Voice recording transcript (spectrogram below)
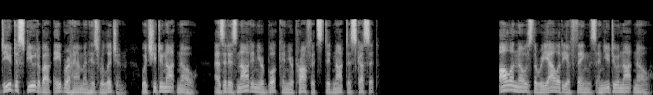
do you dispute about Abraham and his religion, which you do not know, as it is not in your book and your prophets did not discuss it? Allah knows the reality of things and you do not know.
